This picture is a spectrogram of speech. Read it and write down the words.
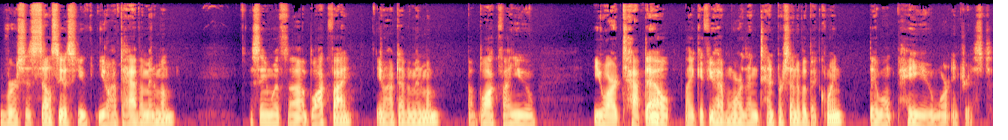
Versus Celsius, you, you don't have to have a minimum. The same with uh, BlockFi, you don't have to have a minimum, but BlockFi you you are tapped out. Like if you have more than 10% of a Bitcoin, they won't pay you more interest.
